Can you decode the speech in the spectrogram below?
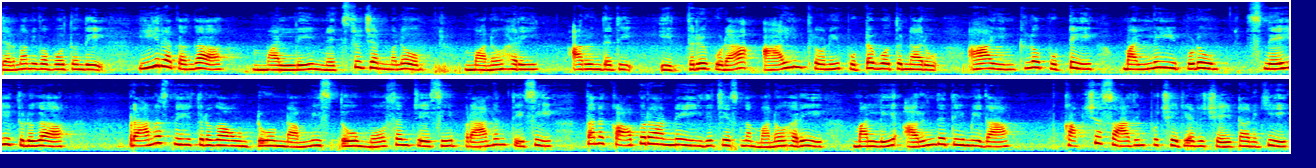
జన్మనివ్వబోతుంది. ఈ రకంగా మళ్ళీ నెక్స్ట్ జన్మలో మనోహరి అరుంధతి ఇద్దరు కూడా ఆ ఇంట్లోనే పుట్టబోతున్నారు. ఆ ఇంట్లో పుట్టి మళ్ళీ ఇప్పుడు స్నేహితులుగా ప్రాణ స్నేహితులుగా ఉంటూ నమ్మిస్తూ మోసం చేసి ప్రాణం తీసి తన కాపురాన్ని ఇది చేసిన మనోహరి మళ్ళీ అరుంధతి మీద కక్ష సాధింపు చర్యలు చేయటానికి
